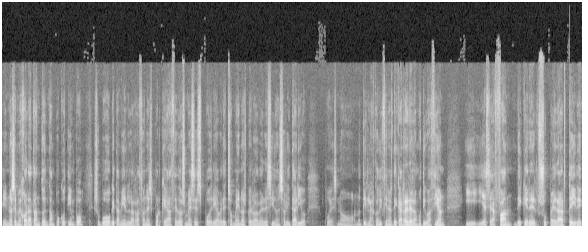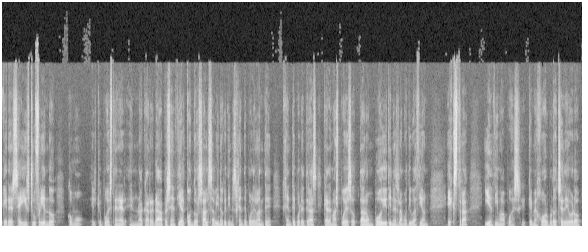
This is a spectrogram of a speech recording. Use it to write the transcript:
eh, no se mejora tanto en tan poco tiempo. Supongo que también la razón es porque hace dos meses podría haber hecho menos, pero al haber sido en solitario, pues no, no tiene las condiciones de carrera, la motivación y, y, ese afán de querer superarte y de querer seguir sufriendo como el que puedes tener en una carrera presencial con dorsal, sabiendo que tienes gente por delante, gente por detrás, que además puedes optar a un podio y tienes la motivación extra y encima, pues qué mejor broche de oro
